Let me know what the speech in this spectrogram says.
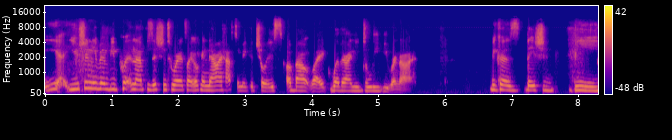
yeah, you shouldn't even be put in that position to where it's like, okay, now I have to make a choice about like whether I need to leave you or not. Because they should be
